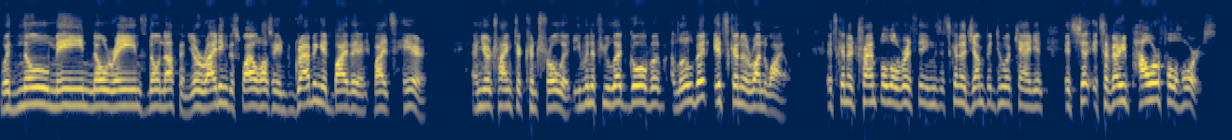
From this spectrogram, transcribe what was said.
with no mane, no reins, no nothing. You're riding this wild horse and you're grabbing it by the by its hair and you're trying to control it. Even if you let go of a little bit, it's gonna run wild. It's gonna trample over things, it's gonna jump into a canyon. It's just it's a very powerful horse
